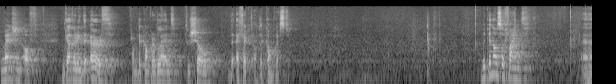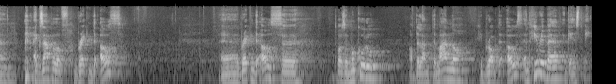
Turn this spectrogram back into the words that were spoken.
mention of gathering the earth from the conquered land to show the effect of the conquest. We can also find um, example of breaking the oath. Uh, breaking the oath, uh, it was a Mukuru of the land Temano. He broke the oath and he rebelled against me.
